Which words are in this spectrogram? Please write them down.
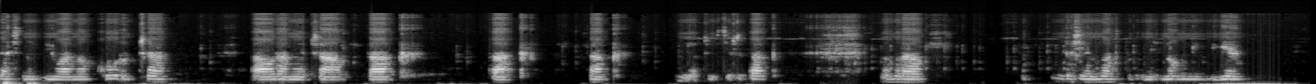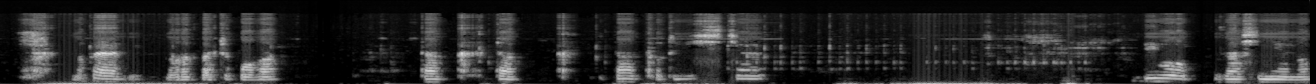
Jaśnie biła, no kurczę. Aura miecza, tak. Tak. Tak. I oczywiście, że tak. Dobra. Do 17 pewnie znowu nie bije. No pewnie. Dobra, to jeszcze połowa. Tak, tak, tak, oczywiście. Biło, zaśnie, no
